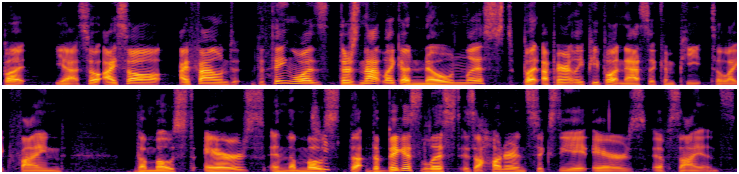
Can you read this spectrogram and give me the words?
but yeah, so I saw I found the thing was there's not like a known list, but apparently people at NASA compete to like find the most errors and the most the, the biggest list is 168 errors of science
